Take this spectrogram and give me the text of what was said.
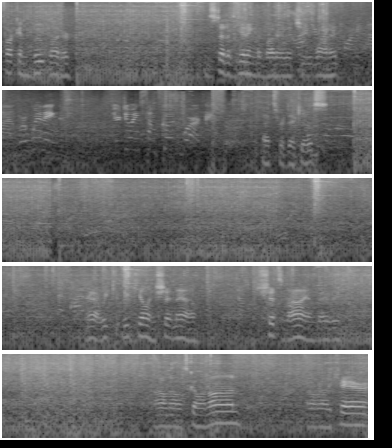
fucking boot butter instead of getting the butter that you wanted. That's me, Yeah, we we killing shit now. Shit's dying, baby. I don't know what's going on. I don't really care.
